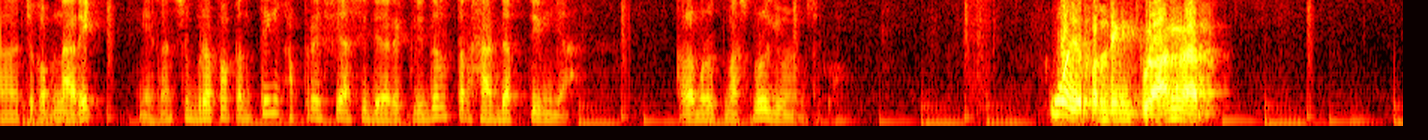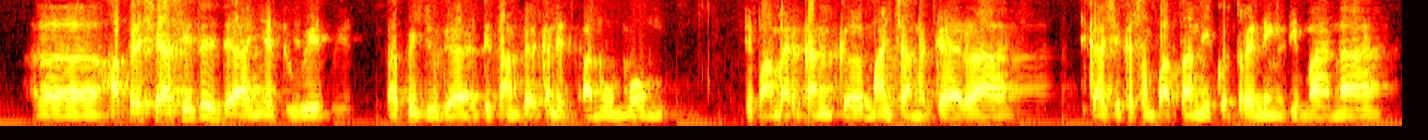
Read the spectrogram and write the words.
uh, cukup menarik, ya kan? Seberapa penting apresiasi direct leader terhadap timnya? Kalau menurut Mas Bro gimana, Mas Bro? Wah, ya penting banget. Uh, apresiasi itu tidak hanya duit, tapi juga ditampilkan di depan umum, dipamerkan ke mancanegara, dikasih kesempatan ikut training di mana,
